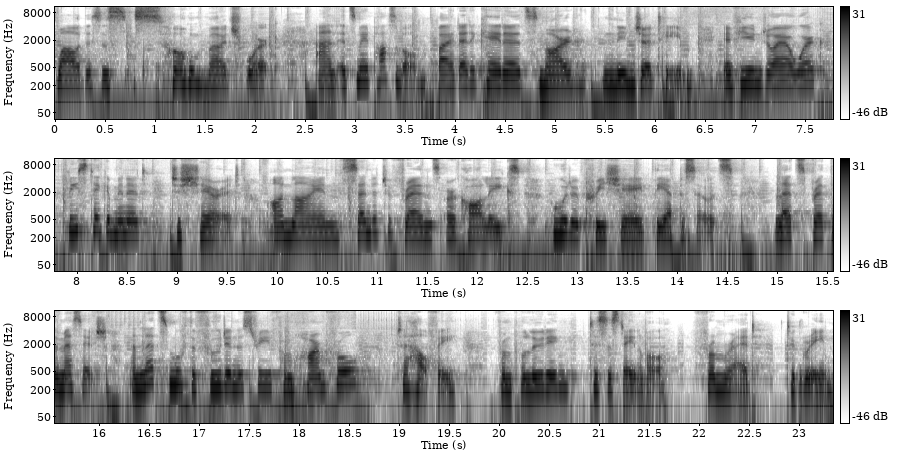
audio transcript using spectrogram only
Wow, this is so much work. And it's made possible by a dedicated, smart ninja team. If you enjoy our work, please take a minute to share it online, send it to friends or colleagues who would appreciate the episodes. Let's spread the message and let's move the food industry from harmful to healthy, from polluting to sustainable, from red to green.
